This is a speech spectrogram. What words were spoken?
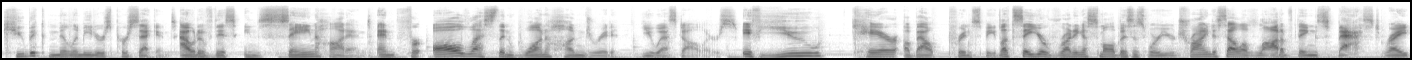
cubic millimeters per second out of this insane hot end, and for all less than 100 US dollars. If you care about print speed. Let's say you're running a small business where you're trying to sell a lot of things fast, right?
